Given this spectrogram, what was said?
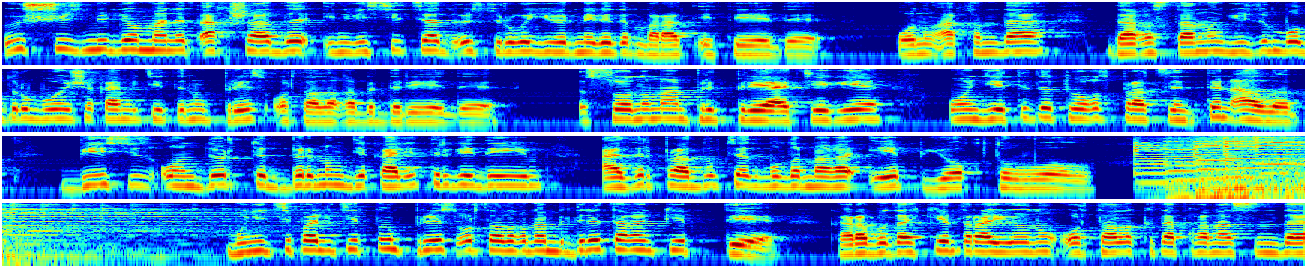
300 миллион монет ақшады инвестицияды өсіруге жібермеге деп марат етеді. Оның ақында дағыстанның жүзін болдыру бойынша комитетінің пресс орталығы білдіреді. Сонымен предприятиеге 17,9 проценттен алып 514 1000 декалитрге дейін әзір продукцияды болдырмаға еп жоқ ол. Муниципалитеттің пресс орталығынан білдіре таған кепте карабудакент районының орталық кітапханасында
